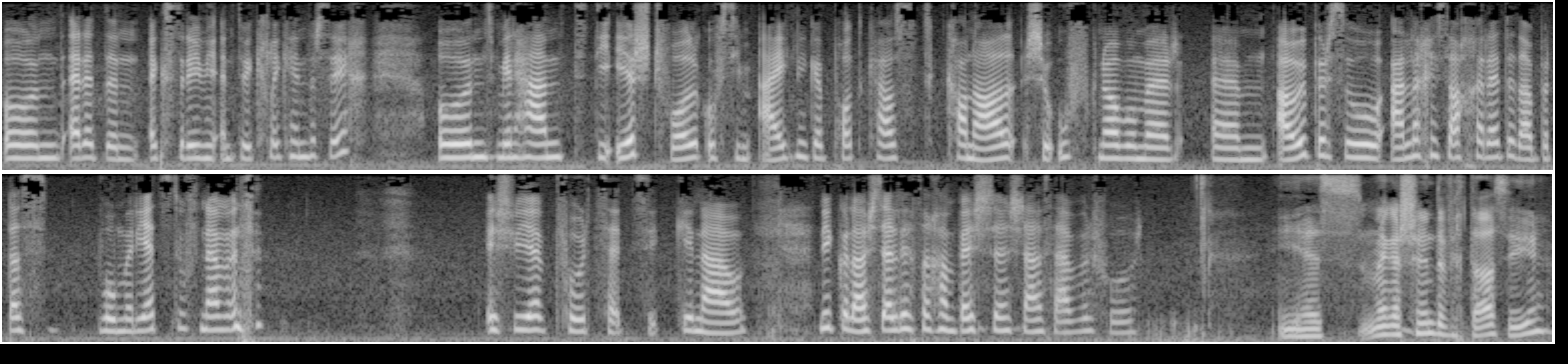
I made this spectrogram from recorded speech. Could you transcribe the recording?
und er hat eine extreme Entwicklung hinter sich. Und wir haben die erste Folge auf seinem eigenen Podcast-Kanal schon aufgenommen, wo wir ähm, auch über so ähnliche Sachen reden, aber das, was wir jetzt aufnehmen, ist wie eine Fortsetzung. Genau. Nicola, stell dich doch am besten schnell selber vor. Yes, mega schön, dass ich da sein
